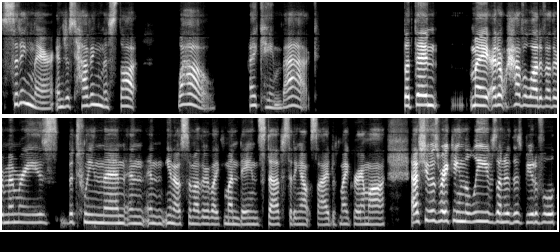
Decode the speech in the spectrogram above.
sitting there and just having this thought wow i came back. But then my i don't have a lot of other memories between then and and you know some other like mundane stuff sitting outside with my grandma. As she was raking the leaves under this beautiful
